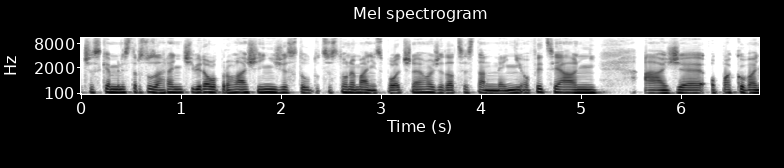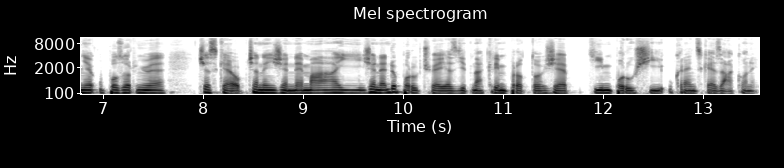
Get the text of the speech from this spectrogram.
České ministerstvo zahraničí vydalo prohlášení, že s touto cestou nemá nic společného, že ta cesta není oficiální a že opakovaně upozorňuje české občany, že nemají, že nedoporučuje jezdit na Krym, protože tím poruší ukrajinské zákony.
